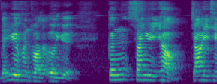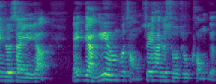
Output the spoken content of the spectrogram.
的月份抓的二月，跟三月一号加一天就是三月一号，哎，两个月份不同，所以它就输出空的。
